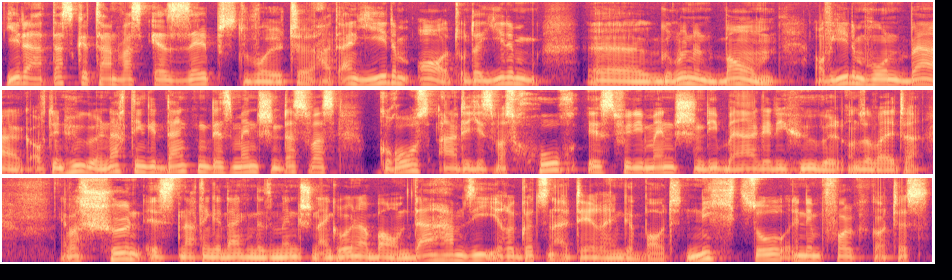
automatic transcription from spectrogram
Jeder hat das getan, was er selbst wollte, hat an jedem Ort, unter jedem äh, grünen Baum, auf jedem hohen Berg, auf den Hügeln, nach den Gedanken des Menschen, das, was großartig ist, was hoch ist für die Menschen, die Berge, die Hügel und so weiter. was schön ist nach den Gedanken des Menschen, ein grüner Baum, da haben sie ihre Götzenaltäre hingebaut. Nicht so in dem Volk Gottes,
